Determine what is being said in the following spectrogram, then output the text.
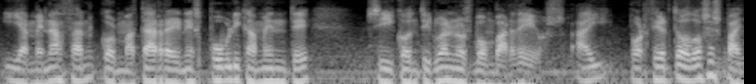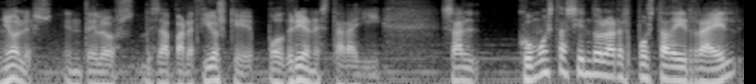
y amenazan con matar rehenes públicamente si continúan los bombardeos. Hay, por cierto, dos españoles entre los desaparecidos que podrían estar allí. Sal, ¿cómo está siendo la respuesta de Israel?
